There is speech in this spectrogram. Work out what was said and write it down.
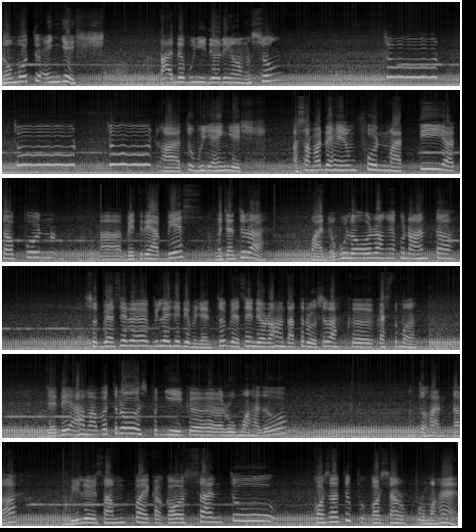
Nombor tu engage. Tak ada bunyi dia langsung. Tut Tut Tut. Ah tu bunyi engage. Asal ada handphone mati Ataupun uh, Bateri habis Macam tu lah. Mana pula orang yang aku nak hantar? So biasanya bila jadi macam tu Biasanya dia orang hantar terus lah ke customer. Jadi Ahmad pun terus pergi ke rumah tu Untuk hantar. Bila sampai kat kawasan tu Kawasan tu kawasan perumahan.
